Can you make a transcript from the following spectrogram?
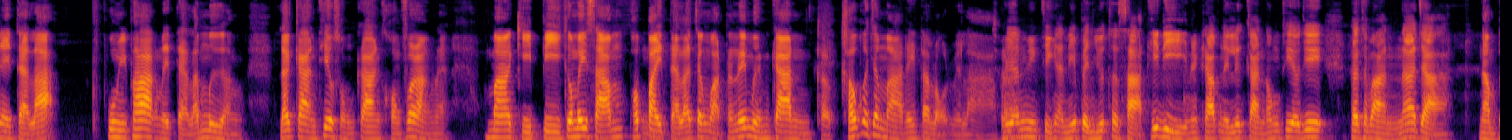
ในแต่ละภูมิภาคในแต่ละเมือง และการเที่ยวสงกรานต์ของฝรั่งเนี่ยมากี่ปีก็ไม่ซ้ำเพราะไปแต่ละจังหวัดมันไม่เหมือนกันครับเขาก็จะมาได้ตลอดเวลา เพราะฉะนั้นจริง ๆ อันนี้เป็นยุทธศาสตร์ที่ดีนะครับ ในเรื่องการท่องเที่ยวที่รัฐบาลน่าจะนำไป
